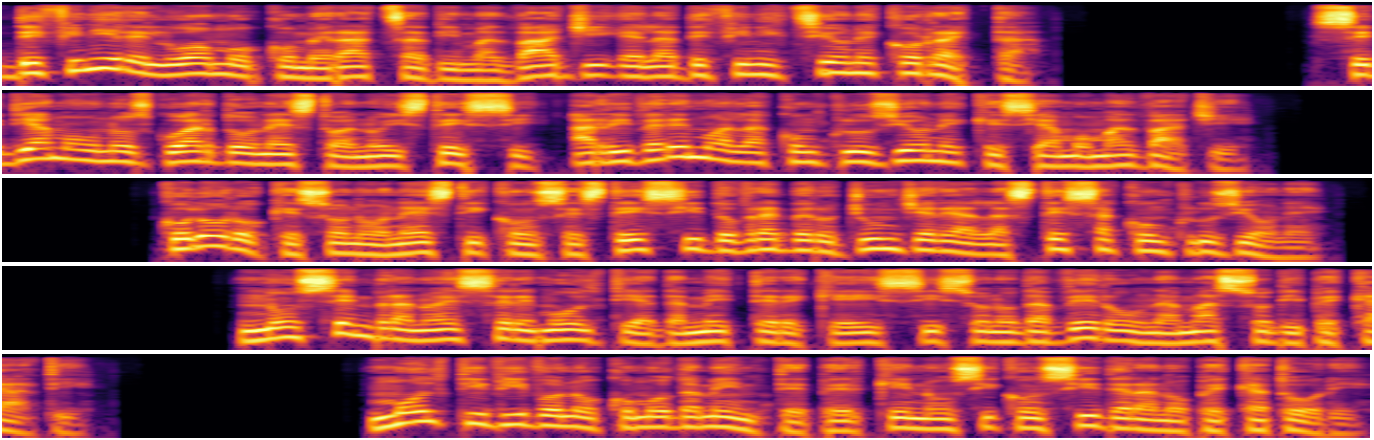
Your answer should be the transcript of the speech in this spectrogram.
Definire l'uomo come razza di malvagi è la definizione corretta. Se diamo uno sguardo onesto a noi stessi, arriveremo alla conclusione che siamo malvagi. Coloro che sono onesti con se stessi dovrebbero giungere alla stessa conclusione. Non sembrano essere molti ad ammettere che essi sono davvero un ammasso di peccati. Molti vivono comodamente perché non si considerano peccatori.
